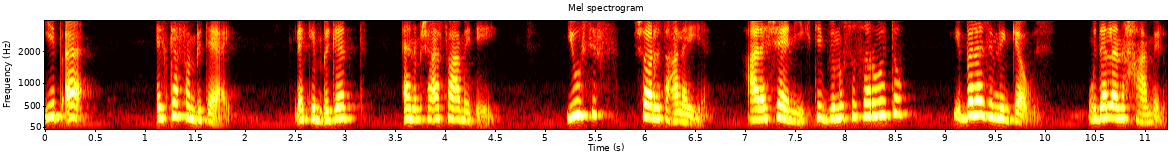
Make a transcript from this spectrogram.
يبقى الكفن بتاعي. لكن بجد أنا مش عارفة أعمل إيه. يوسف شرط عليا علشان يكتب لي نص ثروته يبقى لازم نتجوز وده اللي أنا هعمله.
